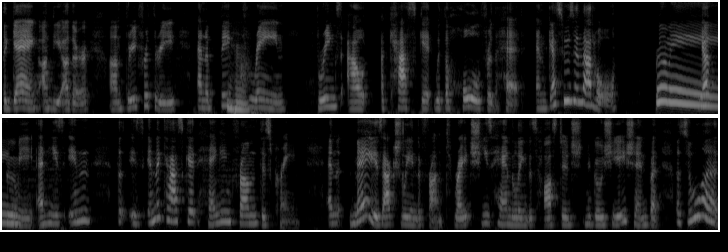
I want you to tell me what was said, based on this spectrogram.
the gang on the other, um, three for three, and a big Mhm. crane brings out a casket with a hole for the head. And guess who's in that hole? Boomy Yep, Bumi, and he's in the is in the casket hanging from this crane. And Mai is actually in the front, right? She's handling this hostage negotiation, but Azula,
